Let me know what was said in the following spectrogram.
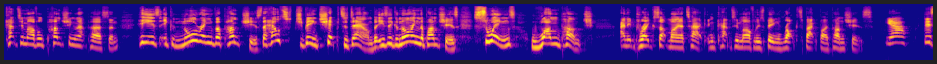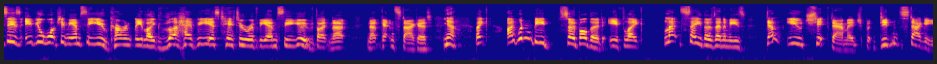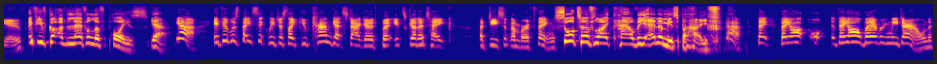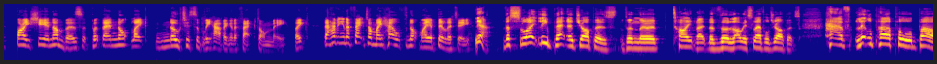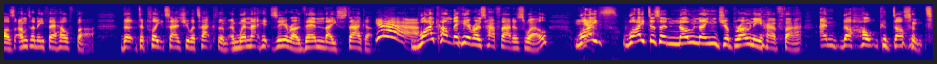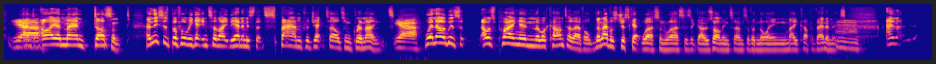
Captain Marvel punching that person. He is ignoring the punches. The health's being chipped down, but he's ignoring the punches. Swings one punch, and it breaks up my attack. And Captain Marvel is being rocked back by punches. Yeah. this is if you're watching the MCU currently, like the heaviest hitter of the MCU. It's like no, no, getting staggered. Yeah. Like I wouldn't be so bothered if, like, let's say those enemies dealt you chip damage but didn't stagger you. If you've got a level of poise, yeah. Yeah, if it was basically just like you can get staggered, but it's gonna take a decent number of things. Sort of like how the enemies behave. Yeah, they they are they are wearing me down by sheer numbers, but they're not like noticeably having an effect on me. Like they're having an effect on my health, not my ability. Yeah, the slightly better jobbers than the tight, like the, the lowest level jobbers, have little purple bars underneath their health bar that depletes as you attack them, and when that hits zero, then they stagger. Yeah. Why can't the heroes have that as well? Why? Yes. Why does a no-name jabroni have that and the Hulk doesn't? Yeah. And Iron Man doesn't. And this is before we get into like the enemies that spam projectiles and grenades. Yeah. When I was I was playing in the Wakanda level, the levels just get worse and worse as it goes on in terms of annoying makeup of enemies. Hmm. And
